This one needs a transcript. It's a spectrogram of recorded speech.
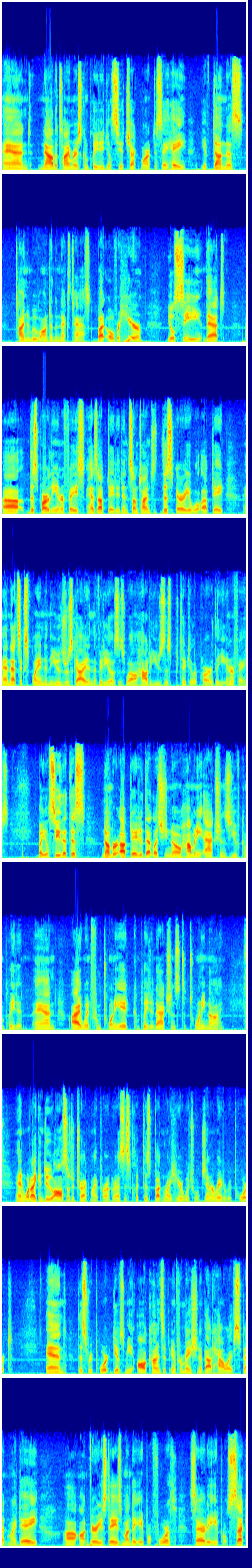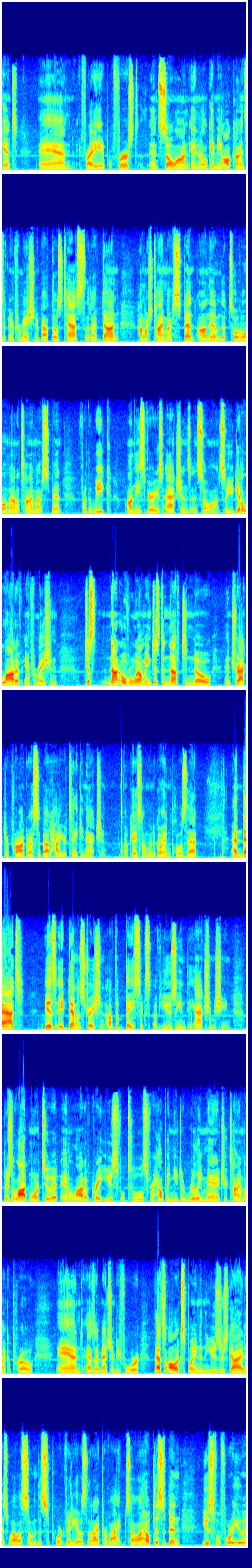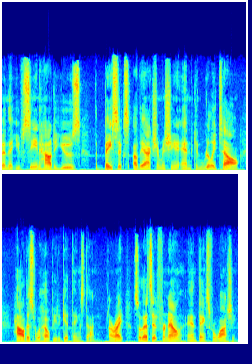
and now the timer is completed. You'll see a check mark to say hey you've done this. Time to move on to the next task. But over here you'll see that uh, this part of the interface has updated. And sometimes this area will update. And that's explained in the user's guide and the videos as well how to use this particular part of the interface. But you'll see that this number updated. That lets you know how many actions you've completed. And I went from 28 completed actions to 29 and what I can do also to track my progress is click this button right here which will generate a report. And this report gives me all kinds of information about how I've spent my day uh, on various days Monday April 4th Saturday April 2nd and Friday April 1st and so on. And it'll give me all kinds of information about those tasks that I've done how much time I've spent on them the total amount of time I've spent for the week on these various actions and so on so you get a lot of information just not overwhelming, just enough to know and track your progress about how you're taking action. Okay, so I'm going to go ahead and close that. And that is a demonstration of the basics of using the action machine. There's a lot more to it and a lot of great useful tools for helping you to really manage your time like a pro and as I mentioned before that's all explained in the user's guide as well as some of the support videos that I provide. So I hope this has been useful for you and that you've seen how to use the basics of the action machine and can really tell how this will help you to get things done. Alright, so that's it for now and thanks for watching.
